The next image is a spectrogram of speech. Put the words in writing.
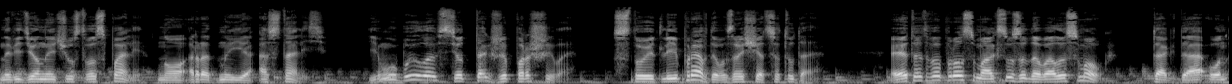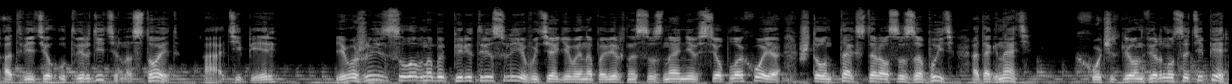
Наведенные чувства спали, но родные остались. Ему было все так же паршиво. Стоит ли и правда возвращаться туда? Этот вопрос Максу задавал и Смоук. Тогда он ответил утвердительно «стоит», а теперь... Его жизнь словно бы перетрясли, вытягивая на поверхность сознания все плохое, что он так старался забыть, отогнать. Хочет ли он вернуться теперь?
